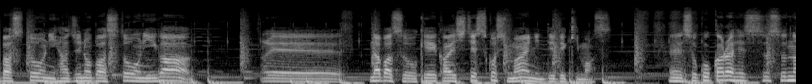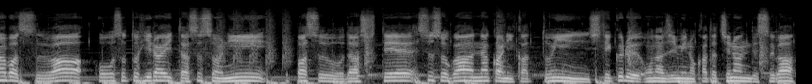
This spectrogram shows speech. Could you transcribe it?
バストーニ端のバストーニがえー、ナバスを警戒して少し前に出てきます。えー、そこからヘスス・ナバスは大外開いた裾にパスを出して裾が中にカットインしてくるおなじみの形なんですが、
